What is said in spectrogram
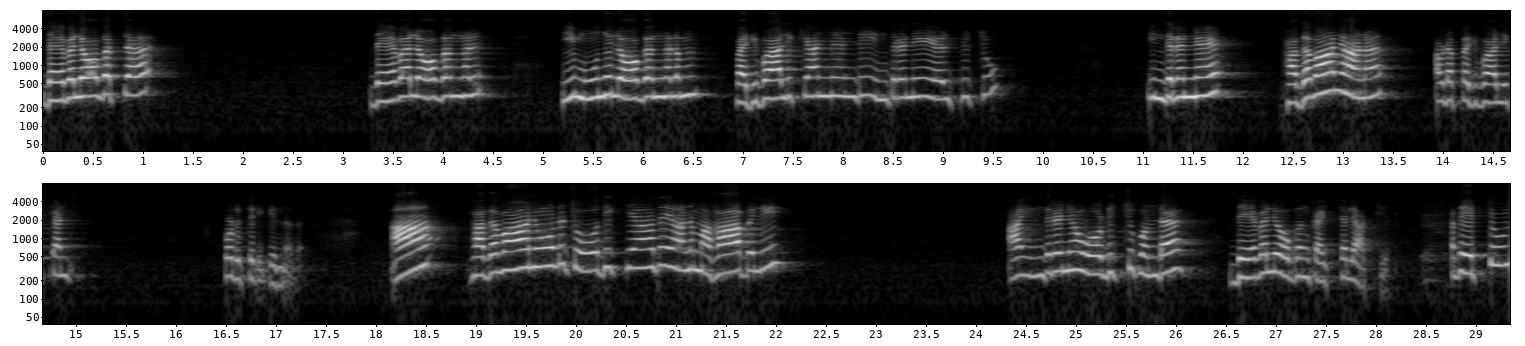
ദേവലോകത്ത് ദേവലോകങ്ങൾ ഈ മൂന്ന് ലോകങ്ങളും പരിപാലിക്കാൻ വേണ്ടി ഇന്ദ്രനെ ഏൽപ്പിച്ചു. ഇന്ദ്രനെ ഭഗവാനാണ് അവിടെ പരിപാലിക്കാൻ കൊടുത്തിരിക്കുന്നത്. ആ ഭഗവാനോട് ചോദിക്കാതെയാണ് മഹാബലി ആ ഇന്ദ്രനെ ഓടിച്ചുകൊണ്ട് ദേവലോകം കൈക്കലാക്കിയത് അത് ഏറ്റവും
